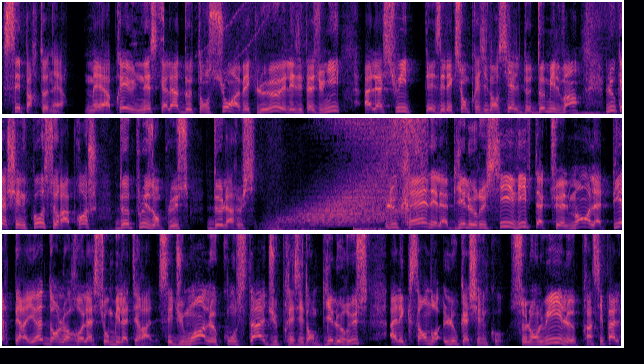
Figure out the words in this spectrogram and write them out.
ses partenaires. Mais après une escalade de tensions avec l'UE et les États-Unis, à la suite des élections présidentielles de 2020, Loukachenko se rapproche de plus en plus de la Russie. L'Ukraine et la Biélorussie vivent actuellement la pire période dans leurs relations bilatérales. C'est du moins le constat du président biélorusse Alexandre Loukachenko. Selon lui, le principal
